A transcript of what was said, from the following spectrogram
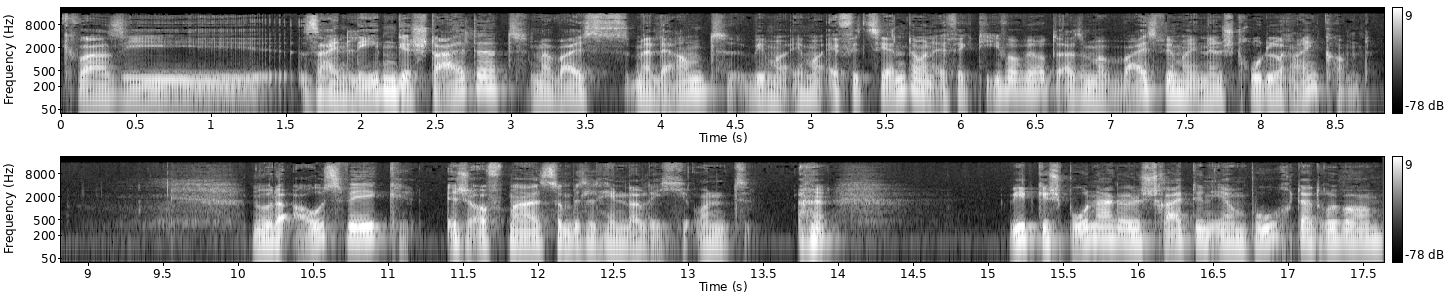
quasi sein Leben gestaltet. Man weiß, man lernt, wie man immer effizienter und effektiver wird. Also man weiß, wie man in den Strudel reinkommt. Nur der Ausweg ist oftmals so ein bisschen hinderlich. Und Wiebke Sponagel schreibt in ihrem Buch darüber,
